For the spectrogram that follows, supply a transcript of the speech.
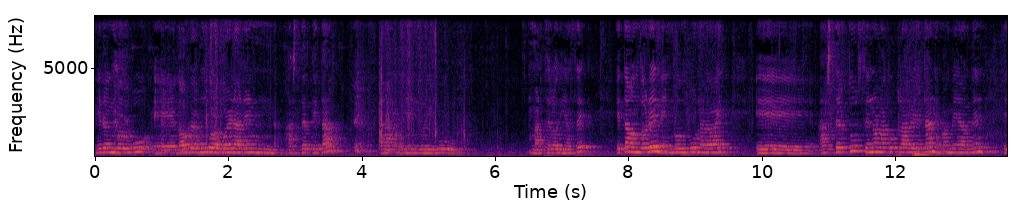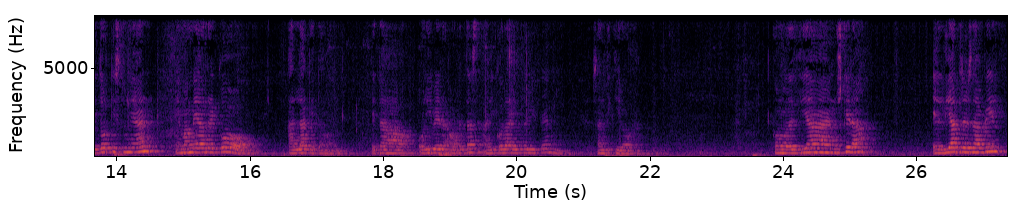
Gero egingo dugu e, gaur egungo egoeraren azterketa eta hori egingo dugu Marcelo Diazek, eta ondoren egingo dugu nolabait e, aztertu zenolako klabeetan eman behar den etorkizunean eman beharreko aldaketa hori. Eta hori bera horretaz hariko da hitz egiten Santi Quiroga. Como decía en euskera, el día 3 de abril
